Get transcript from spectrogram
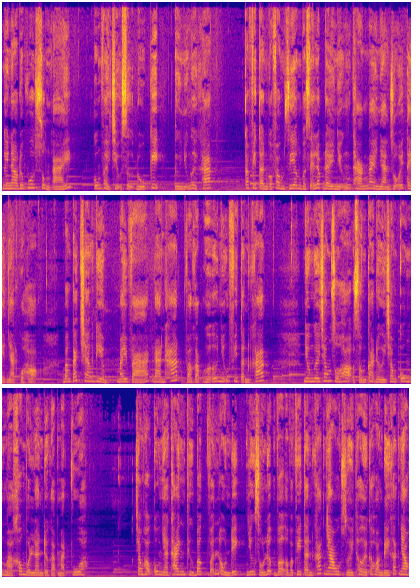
người nào được vua sủng ái cũng phải chịu sự đố kỵ từ những người khác. Các phi tần có phòng riêng và sẽ lấp đầy những tháng ngày nhàn rỗi tẻ nhạt của họ bằng cách trang điểm, may vá, đàn hát và gặp gỡ những phi tần khác. Nhiều người trong số họ sống cả đời trong cung mà không một lần được gặp mặt vua. Trong hậu cung nhà Thanh, thứ bậc vẫn ổn định nhưng số lượng vợ và phi tần khác nhau dưới thời các hoàng đế khác nhau.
